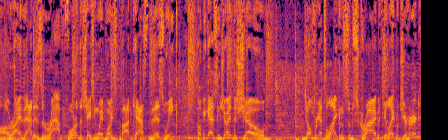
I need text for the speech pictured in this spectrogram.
All right, that is the wrap for the Chasing Waypoints podcast this week. Hope you guys enjoyed the show. Don't forget to like and subscribe if you like what you heard.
